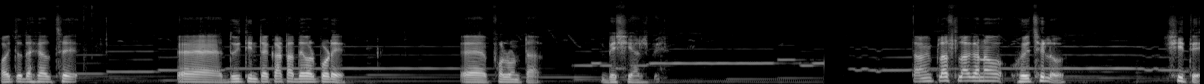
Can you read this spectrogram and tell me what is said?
হয়তো দেখা যাচ্ছে দুই তিনটা কাটা দেওয়ার পরে ফলনটা বেশি আসবে। তামিম প্লাস লাগানো হয়েছিল শীতে।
